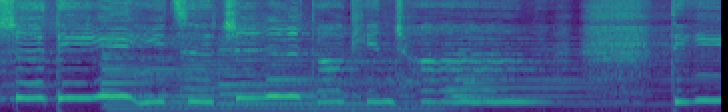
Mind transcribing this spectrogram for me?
是第一次知道天长地。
